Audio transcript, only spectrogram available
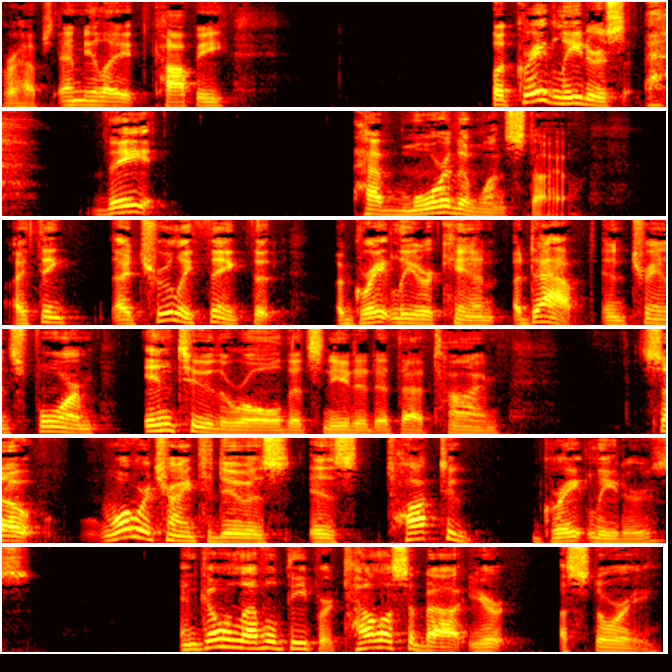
perhaps emulate, copy. But great leaders, they have more than one style. I think, I truly think that a great leader can adapt and transform into the role that's needed at that time. So, what we're trying to do is, is talk to great leaders and go a level deeper. Tell us about your a story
